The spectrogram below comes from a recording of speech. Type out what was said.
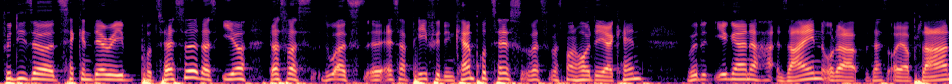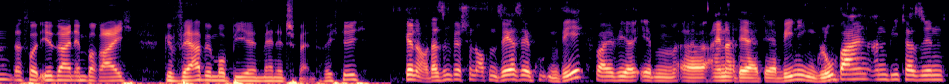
für diese Secondary-Prozesse, dass ihr das, was du als äh, SAP für den Kernprozess, was, was man heute ja kennt, würdet ihr gerne sein oder das ist euer Plan, das wollt ihr sein im Bereich Gewerbeimmobilienmanagement, richtig? Genau, da sind wir schon auf einem sehr, sehr guten Weg, weil wir eben äh, einer der, der wenigen globalen Anbieter sind.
